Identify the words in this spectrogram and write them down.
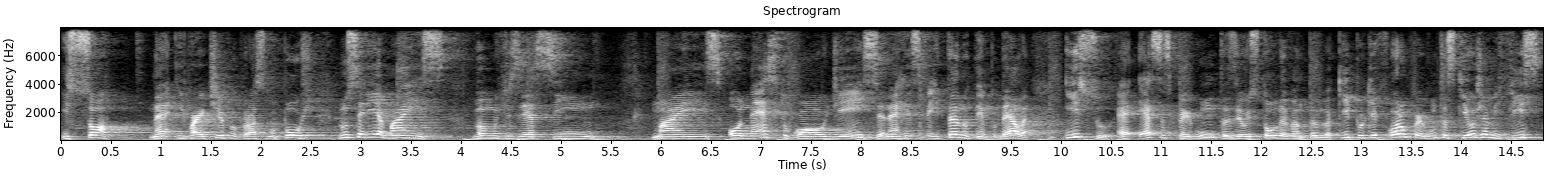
e só né, e partir para o próximo post, não seria mais, vamos dizer assim, mais honesto com a audiência, né, respeitando o tempo dela? Isso, é, essas perguntas eu estou levantando aqui porque foram perguntas que eu já me fiz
